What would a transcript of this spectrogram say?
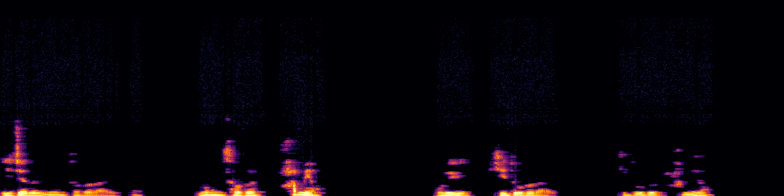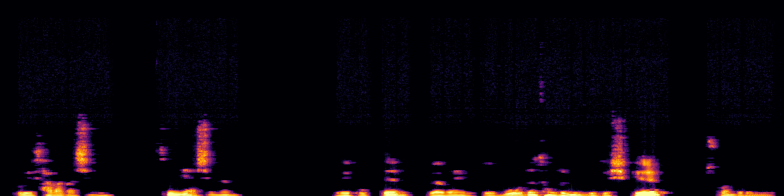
이제는 용서를 알고 용서를 하며 우리 기도를 알고 기도를 하며 우리 살아가시는 승리하시는 우리 복된 여러분의 모든 성도님들 되시길 축원드립니다.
